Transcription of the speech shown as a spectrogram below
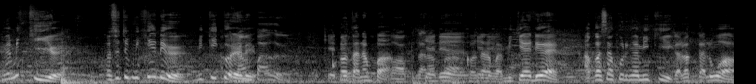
dengan Miki ke? Masa tu Miki ada? Miki ikut tak? Nampak ke? Kau tak nampak? Oh, aku tak Okey, nampak. ada. Kau Okey, tak ada. nampak? Miki ada kan? Aku rasa aku dengan Miki kat, kat luar.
